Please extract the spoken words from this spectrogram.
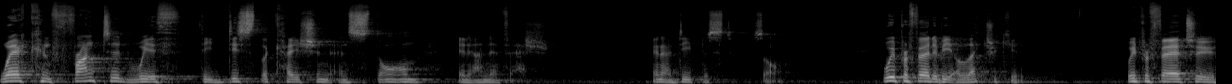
we're confronted with the dislocation and storm in our nefesh, in our deepest soul. We prefer to be electrocuted. We'd prefer to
